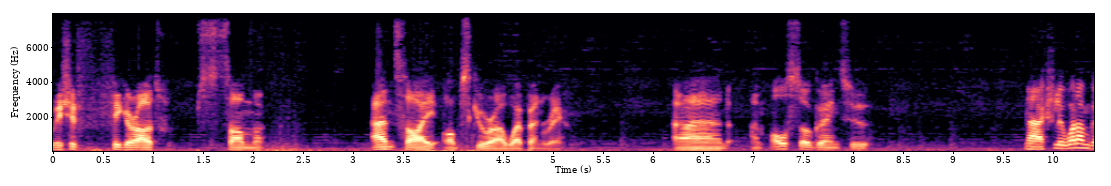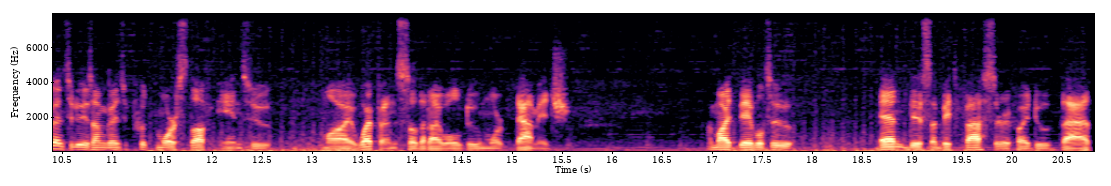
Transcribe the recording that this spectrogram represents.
We should figure out some anti-obscura weaponry. And I'm also going to... Now actually what I'm going to do is I'm going to put more stuff into my weapons so that I will do more damage. I might be able to end this a bit faster if I do that.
